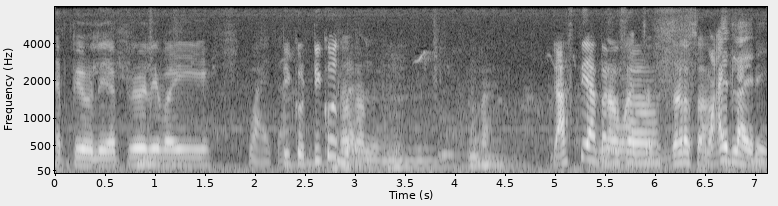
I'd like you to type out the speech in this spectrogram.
हॅपी होली हॅपी होली बाई टिको टिकोच ना, लाव. ना, ना. जास्ती आता कसं वाच- जरासा वाईटलाय रे।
